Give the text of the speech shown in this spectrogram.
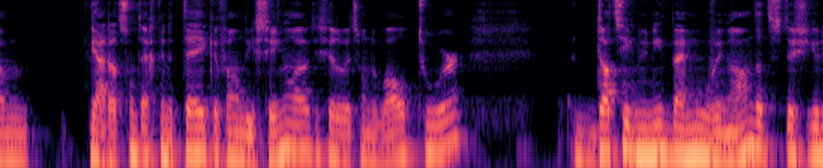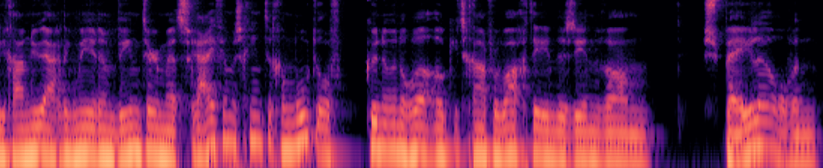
Um, ja, dat stond echt in het teken van die single ook, die Silhouettes on the Wall tour. Dat zie ik nu niet bij Moving On. Dat is dus jullie gaan nu eigenlijk meer een winter met schrijven misschien tegemoet? Of kunnen we nog wel ook iets gaan verwachten in de zin van spelen of een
